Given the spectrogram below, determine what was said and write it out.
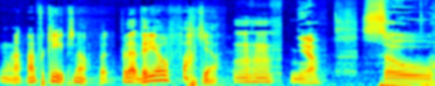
Not, not for keeps, no. But for that video, fuck yeah. Mm-hmm. Yeah. So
